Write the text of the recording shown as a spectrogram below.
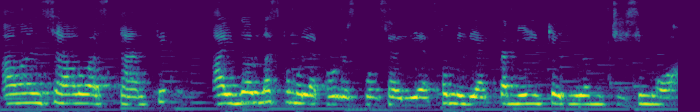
ha avanzado bastante. Hay normas como la corresponsabilidad familiar también que ayuda muchísimo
